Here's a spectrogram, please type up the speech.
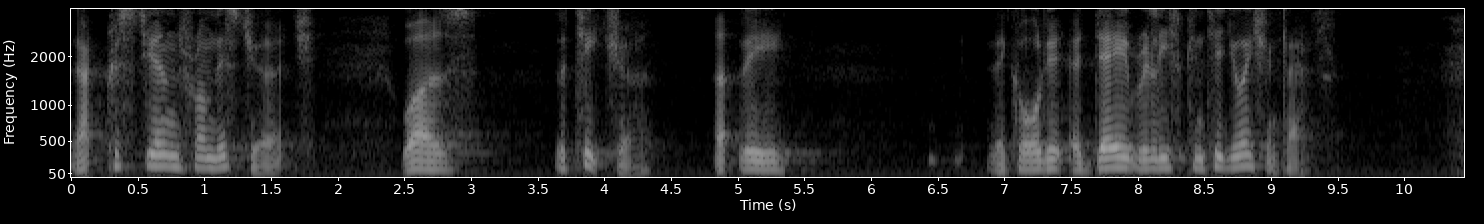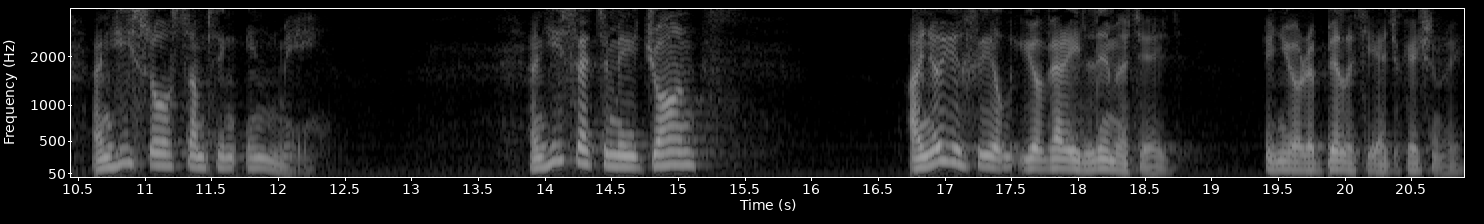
that Christian from this church, was the teacher at the, they called it a day release continuation class. And he saw something in me. And he said to me, John, I know you feel you're very limited in your ability educationally,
